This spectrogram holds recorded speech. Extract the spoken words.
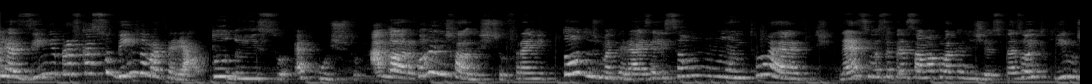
talhazinha para ficar subindo o material. Tudo isso é custo. Agora, quando a gente fala do steel frame, todos os materiais, eles são muito leves, né? Se você pensar uma placa de gesso pesa 8 kg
